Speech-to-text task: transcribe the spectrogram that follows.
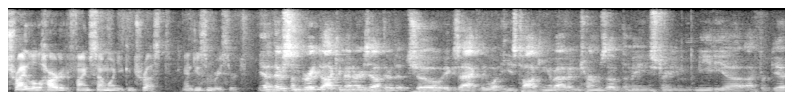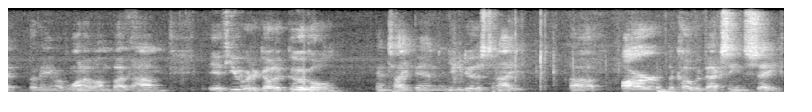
try a little harder to find someone you can trust and do some research. Yeah, and there's some great documentaries out there that show exactly what he's talking about in terms of the mainstream media. I forget the name of one of them, but um, if you were to go to Google and type in, and you can do this tonight, uh, are the COVID vaccines safe?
